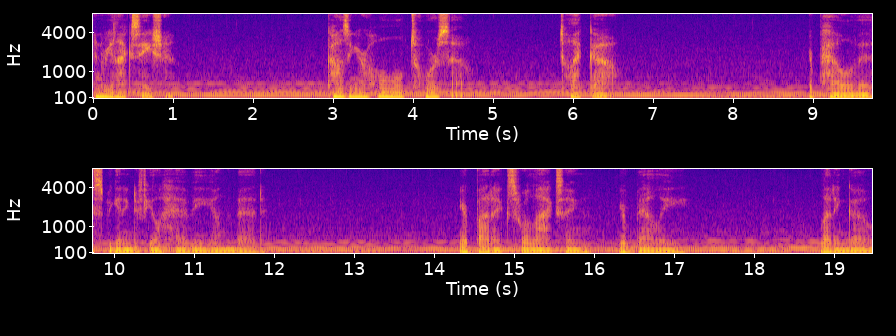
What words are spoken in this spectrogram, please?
and relaxation, causing your whole torso to let go. Your pelvis beginning to feel heavy on the bed. Your buttocks relaxing, your belly letting go.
